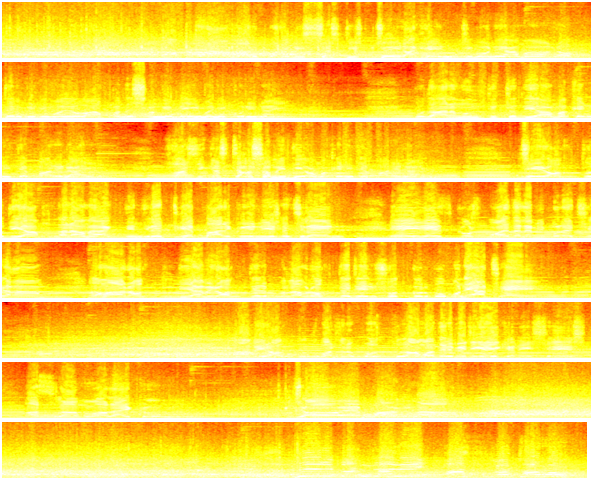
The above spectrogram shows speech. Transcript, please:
বিশ্বাস নিশ্চয়ই রাখেন, জীবনে আমার রক্তের বিনিময়েও আপনাদের সঙ্গে বেইমানি করি নাই। প্রধানমন্ত্রিত্ব দিয়ে আমাকে নিতে পারে নাই, ফাঁসি কাজটা আসামি দিয়ে আমাকে নিতে পারে নাই। যে রক্ত দিয়ে আপনারা আমার একদিন জেলের থেকে বার করে নিয়ে এসেছিলেন, এই রেসকোর্স ময়দানে আমি বলেছিলাম, আমার রক্ত দিয়ে আমি রক্তের রক্তের ঋণ শোধ করব মনে আছে? আমি রক্ত তোমার জন্য প্রস্তুত, আমাদের মিটিং এইখানেই শেষ। আসসালামু আলাইকুম। জয় বাংলা। Bravo!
